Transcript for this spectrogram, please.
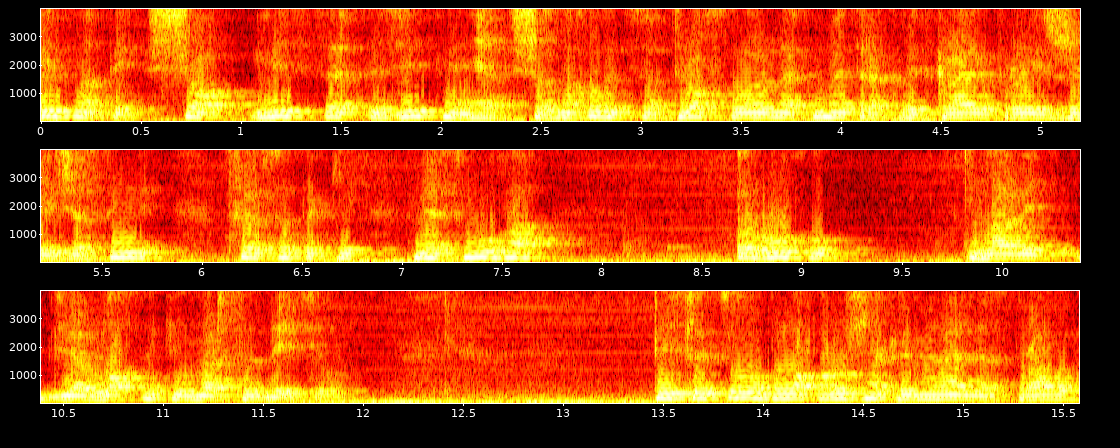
визнати, що місце зіткнення, що знаходиться в 3,5 метрах від краю проїжджої частини, це все-таки не смуга руху навіть для власників мерседесів. Після цього була порушена кримінальна справа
